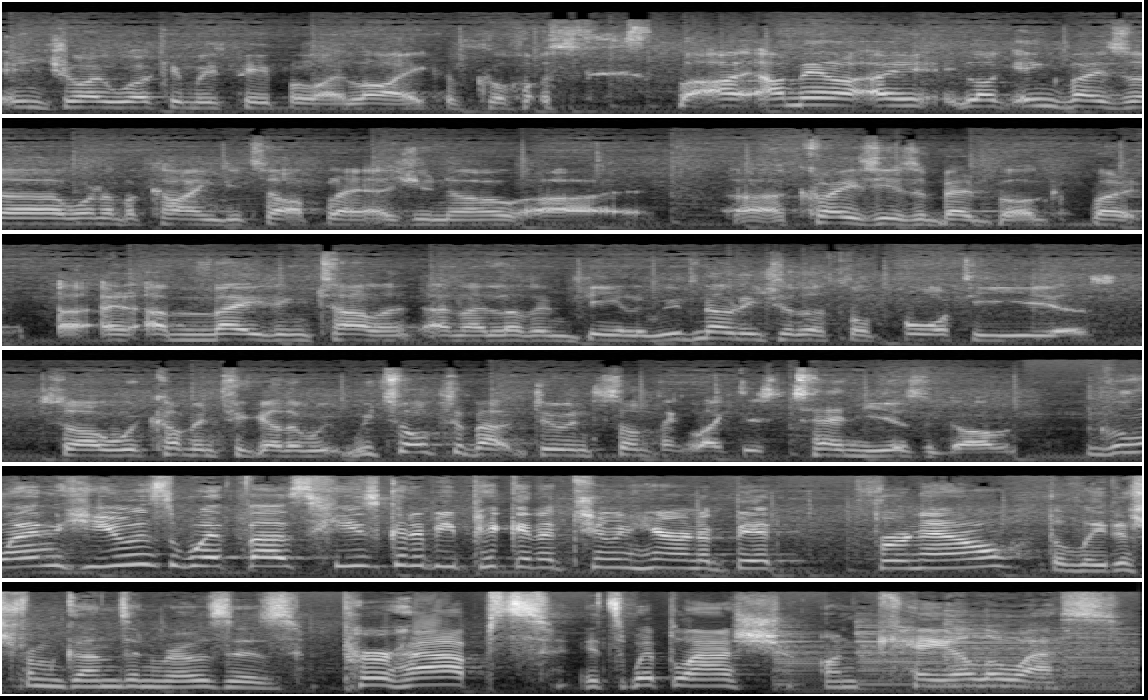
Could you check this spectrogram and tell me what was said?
enjoy working with people I like, of course. But I, I mean, I, like Yngwie's a one of a kind guitar player, as you know. Uh, uh, crazy as a bedbug, but uh, an amazing talent, and I love him dearly. We've known each other for 40 years. So we're coming together. We, we, talked about doing something like this 10 years ago. Glenn Hughes with us. He's going to be picking a tune here in a bit. For now, the latest from Guns N' Roses. Perhaps it's Whiplash on KLOS.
